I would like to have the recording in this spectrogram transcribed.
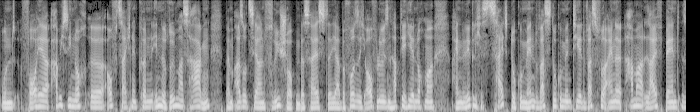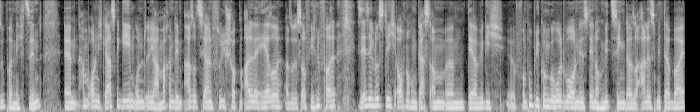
und vorher habe ich sie noch äh, aufzeichnen können in Römershagen beim asozialen Frühshoppen. Das heißt, äh, ja, bevor sie sich auflösen, habt ihr hier nochmal ein wirkliches Zeitdokument, was dokumentiert, was für eine Hammer-Liveband super nicht sind. Ähm, haben ordentlich Gas gegeben und äh, ja, machen dem asozialen Frühshoppen alle Ehre. Also ist auf jeden Fall sehr, sehr lustig. Auch noch ein Gast am, ähm, der wirklich äh, vom Publikum geholt worden ist, der noch mitsingt. Also alles mit dabei.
